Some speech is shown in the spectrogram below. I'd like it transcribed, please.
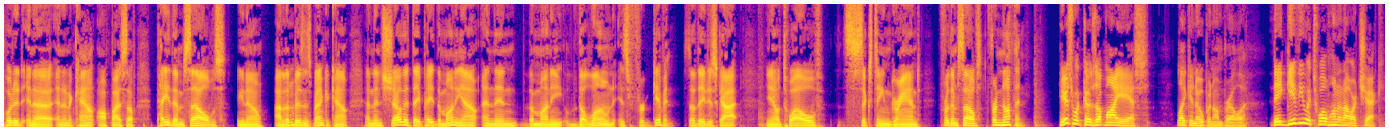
put it in a in an account off by itself, pay themselves, you know, out of the mm-hmm. business bank account, and then show that they paid the money out, and then the money, the loan is forgiven. So they just got, you know, 12, 16 grand for themselves for nothing. Here's what goes up my ass like an open umbrella. They give you a $1,200 check.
